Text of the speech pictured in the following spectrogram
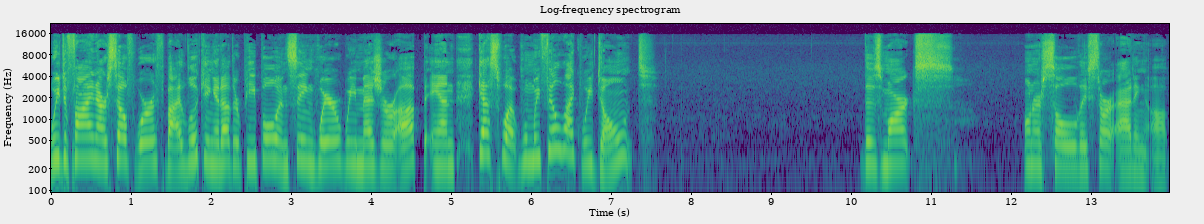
We define our self worth by looking at other people and seeing where we measure up. And guess what? When we feel like we don't, those marks on our soul, they start adding up.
